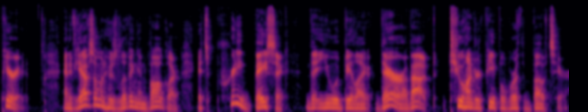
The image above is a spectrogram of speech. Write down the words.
Period. And if you have someone who's living in Vogler, it's pretty basic that you would be like, there are about 200 people worth of boats here.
